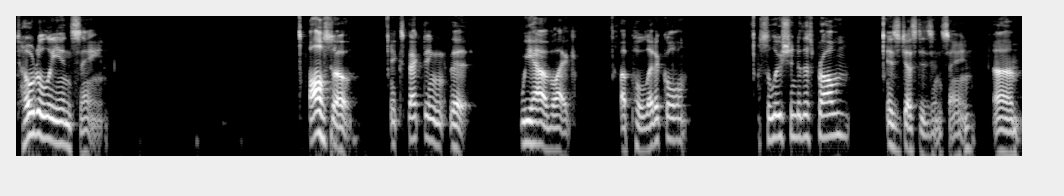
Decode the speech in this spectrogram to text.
totally insane. Also, expecting that we have like a political solution to this problem is just as insane. Um,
